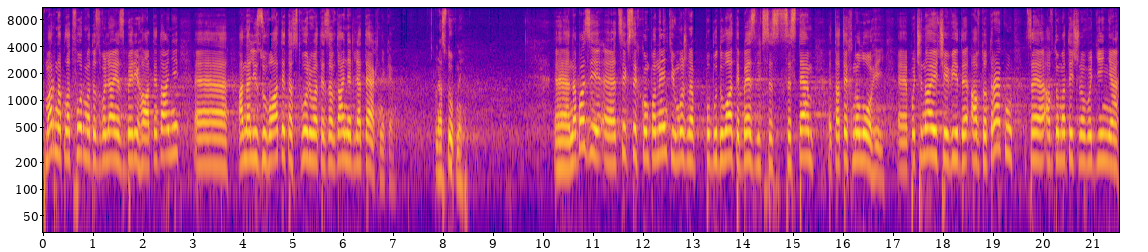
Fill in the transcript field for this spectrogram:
Хмарна платформа дозволяє зберігати дані, е, аналізувати та створювати завдання для техніки. Наступний. Е, На базі е, цих всіх компонентів можна побудувати безліч систем та технологій, Е, починаючи від автотреку, це автоматичного водіння,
